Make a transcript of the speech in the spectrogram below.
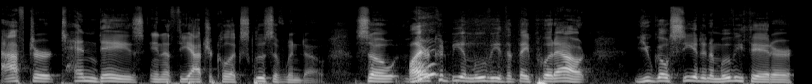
after 10 days in a theatrical exclusive window. So there could be a movie that they put out, you go see it in a movie theater,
